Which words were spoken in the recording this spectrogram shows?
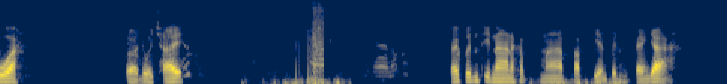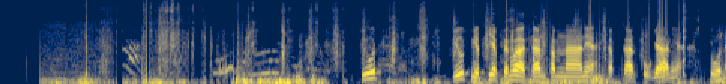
วัวก็โดยใช้ ใช้พื้นที่นานะครับ มาปรับเปลี่ยนเป็นแปลงหญ้าพิวุฒพิวุฒเปรียบเทียบกันว่าการทำนาเนี่ย กับการปลูกหญ้าเนี่ย ตัวไหน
